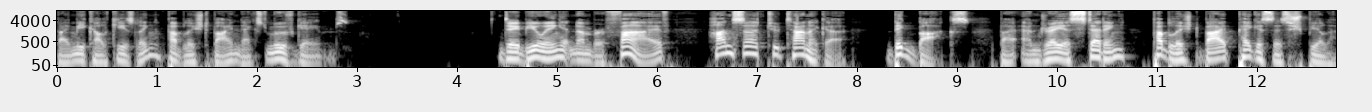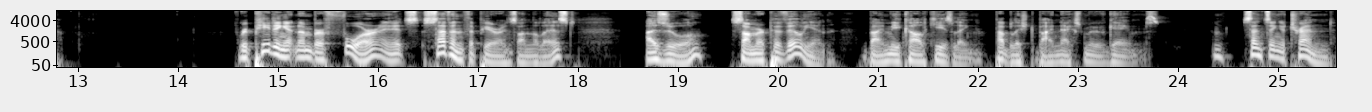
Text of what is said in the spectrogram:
by Mikhail Kiesling, published by Next Move Games. Debuting at number 5, Hansa Teutonica, Big Box by Andreas Steding, published by Pegasus Spiele. Repeating at number 4 in its seventh appearance on the list, Azul, Summer Pavilion by Mikhail Kiesling, published by Next Move Games. I'm sensing a trend.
